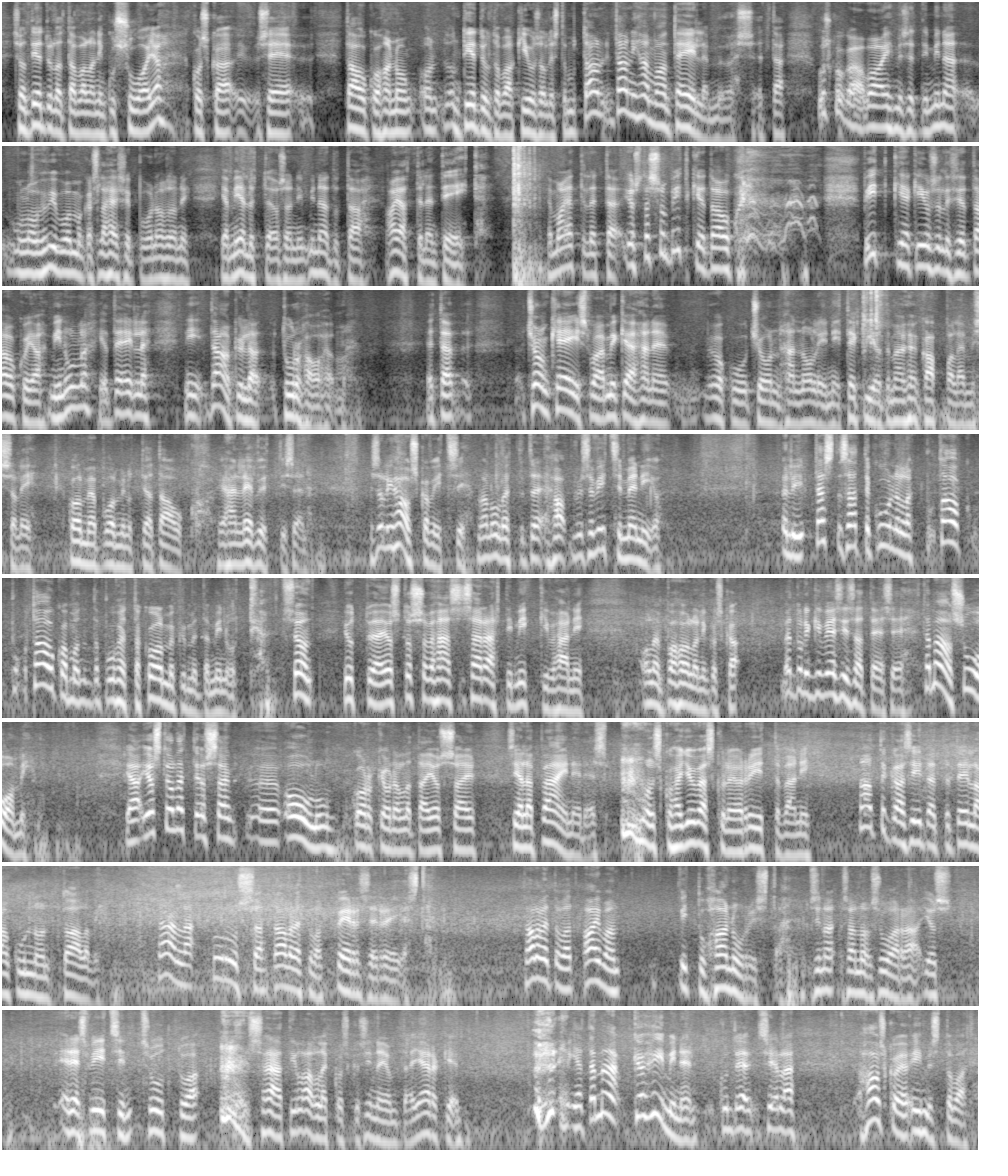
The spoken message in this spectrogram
se on tietyllä tavalla niin kuin suoja, koska se taukohan on, on, on tietyllä tavalla kiusallista, mutta tämä on, tämä on ihan vaan teille myös, että uskokaa vaan ihmiset, niin minä, mulla on hyvin voimakas läheisriippuvainen osani ja miellyttäjä osa, niin minä tota, ajattelen teitä. Ja mä ajattelen, että jos tässä on pitkiä taukoja, pitkiä kiusallisia taukoja minulle ja teille, niin tämä on kyllä turha ohjelma. Että John Case vai mikä hänen, joku John hän oli, niin teki jo tämän yhden kappaleen, missä oli kolme ja puoli minuuttia taukoa ja hän levytti sen. Ja se oli hauska vitsi. Mä luulen, että se, vitsi meni jo. Eli tästä saatte kuunnella tauk- taukomatonta puhetta 30 minuuttia. Se on juttu. Ja jos tuossa vähän särähti mikki vähän, niin olen pahoillani, koska me tulikin vesisateeseen. Tämä on Suomi. Ja jos te olette jossain Oulun korkeudella tai jossain siellä päin edes, olisikohan Jyväskylä jo riittävää, niin nauttikaa siitä, että teillä on kunnon talvi. Täällä Turussa talvet ovat persereijästä. Talvet ovat aivan vittu hanurista, sinä sanon suoraan, jos edes viitsin suuttua säätilalle, koska siinä ei ole mitään järkeä. Ja tämä köhiminen, kun te siellä hauskoja ihmiset ovat.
